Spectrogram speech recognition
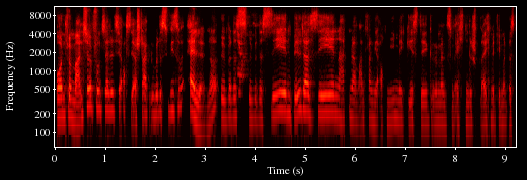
und für manche funktioniert es ja auch sehr stark über das Visuelle, ne? über, das, über das Sehen, Bilder sehen, hatten wir am Anfang ja auch Mimik, Gestik, wenn man zum echten Gespräch mit jemand ist.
